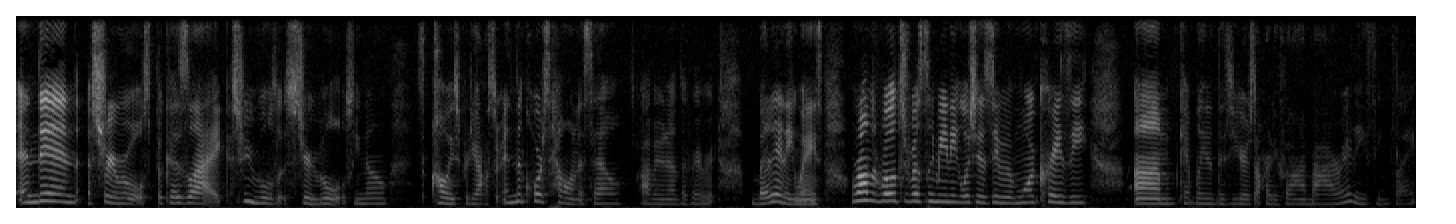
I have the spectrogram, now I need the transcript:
and then Extreme Rules, because, like, Extreme Rules is Extreme Rules, you know? It's always pretty awesome. And of course, Hell in a Cell is probably another favorite. But, anyways, we're on the road to WrestleMania, which is even more crazy. Um, can't believe this year is already flying by already. Seems like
